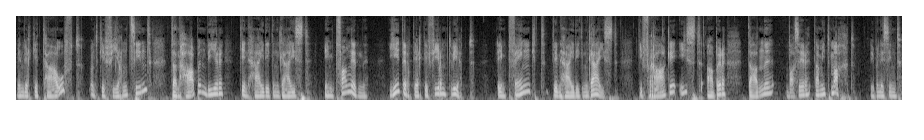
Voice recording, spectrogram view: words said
wenn wir getauft und gefirmt sind, dann haben wir den Heiligen Geist empfangen. Jeder, der gefirmt wird, empfängt den Heiligen Geist. Die Frage ist aber dann, was er damit macht. Eben es sind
